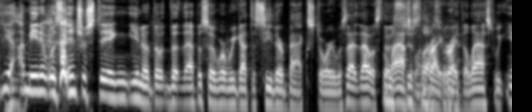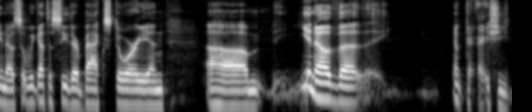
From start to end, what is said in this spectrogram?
Yeah, I mean, it was interesting. You know, the, the the episode where we got to see their backstory was that that was the was last one, last right? one, right, the last week. You know, so we got to see their backstory, and um, you know the. Okay, she.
